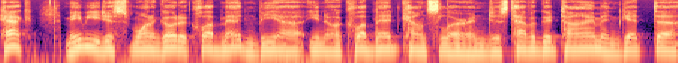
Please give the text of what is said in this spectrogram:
heck, maybe you just want to go to Club Med and be a you know a Club Med counselor and just have a good time and get uh,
